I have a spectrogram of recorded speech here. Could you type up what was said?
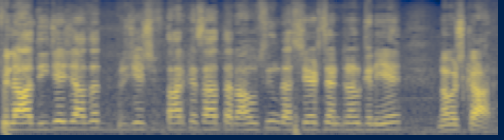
फ़िलहाल दीजिए इजाज़त, ब्रिजेश अफ्तार के साथ Rahul Singh, the state central के लिए। नमस्कार।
